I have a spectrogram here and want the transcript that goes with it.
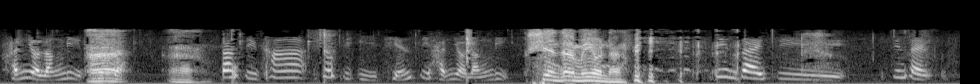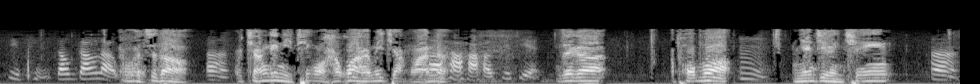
很有能力，对哎的。嗯，但是他就是以前是很有能力，现在没有能力。现在是现在是挺糟糕了。我知道，嗯。我讲给你听，我还话还没讲完啊，呢。好好好，谢谢。这个婆婆嗯年纪很轻，嗯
